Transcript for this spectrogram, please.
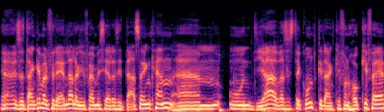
Ja, also danke mal für die Einladung. Ich freue mich sehr, dass ich da sein kann. Ähm, und ja, was ist der Grundgedanke von Hockeyfy?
